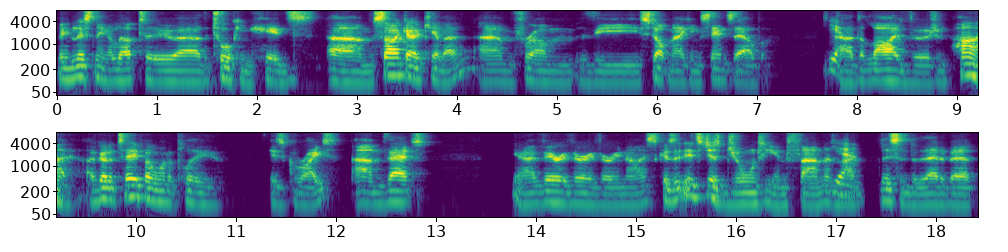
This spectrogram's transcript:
been listening a lot to uh, the Talking Heads, um, Psycho Killer um, from the Stop Making Sense album Yeah. uh, the live version. Hi, I've got a tape I want to play you. Is great. Um, that you know, very, very, very nice because it, it's just jaunty and fun. And Yeah. I listened to that about.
